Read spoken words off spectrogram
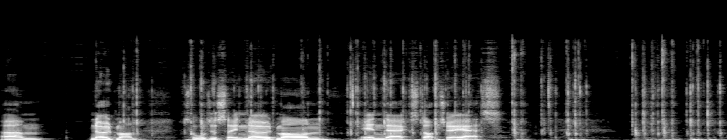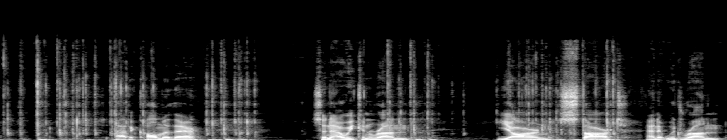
um, nodemon. So we'll just say nodemon index.js. Add a comma there. So now we can run yarn start and it would run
